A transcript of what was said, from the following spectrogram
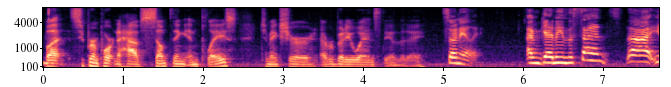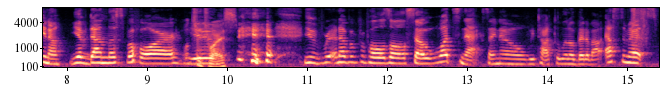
But super important to have something in place to make sure everybody wins at the end of the day. So Neely, I'm getting the sense that you know you've done this before. Once or You've- twice. you've written up a proposal. So what's next? I know we talked a little bit about estimates.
